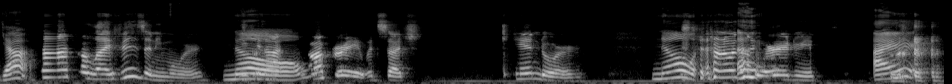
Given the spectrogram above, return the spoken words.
yeah. not how life is anymore. No. Operate with such candor. No. I don't know what that word means. I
